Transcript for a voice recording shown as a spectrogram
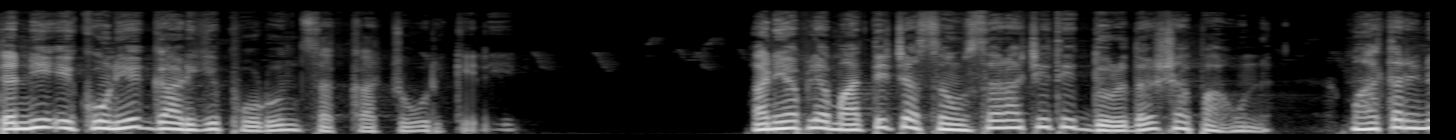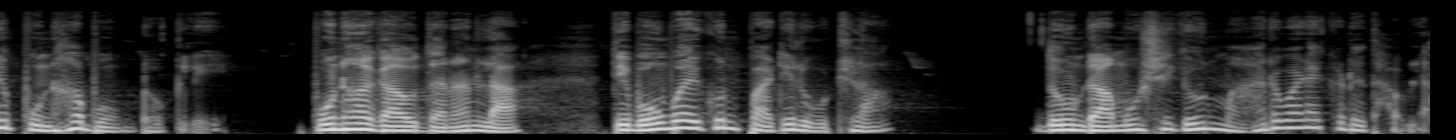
त्यांनी एकूण एक गाडगी फोडून चक्काचूर केली. आणि आपल्या मातेच्या संसाराची ती दुर्दशा पाहून म्हातारीने पुन्हा बोंब ठोकली. पुन्हा गाव ती बोंब ऐकून पाटील उठला. दोन रामोशी घेऊन महारवाड्याकडे धावला.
